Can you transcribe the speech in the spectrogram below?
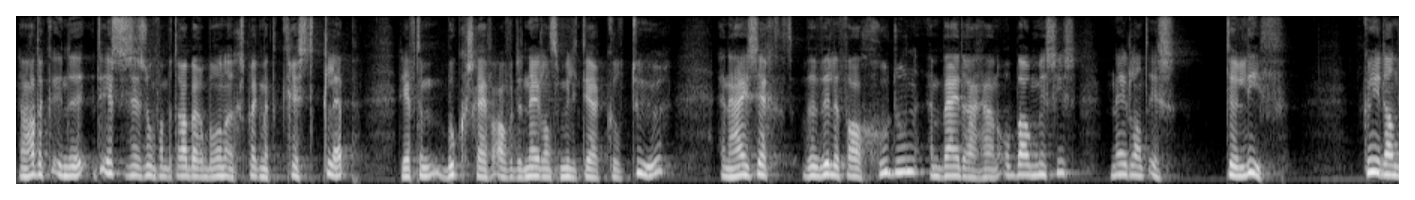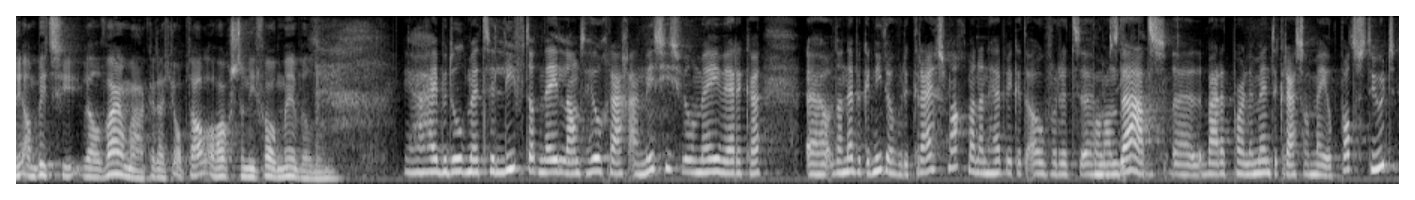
Nou had ik in de, het eerste seizoen van Betrouwbare Bronnen een gesprek met Christ Klep. Die heeft een boek geschreven over de Nederlandse militaire cultuur. En hij zegt, we willen vooral goed doen en bijdragen aan opbouwmissies. Nederland is te lief. Kun je dan die ambitie wel waarmaken dat je op het allerhoogste niveau mee wil doen? Ja, hij bedoelt met de lief dat Nederland heel graag aan missies wil meewerken. Uh, dan heb ik het niet over de krijgsmacht, maar dan heb ik het over het uh, mandaat uh, waar het parlement de krijgsmacht mee op pad stuurt. En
